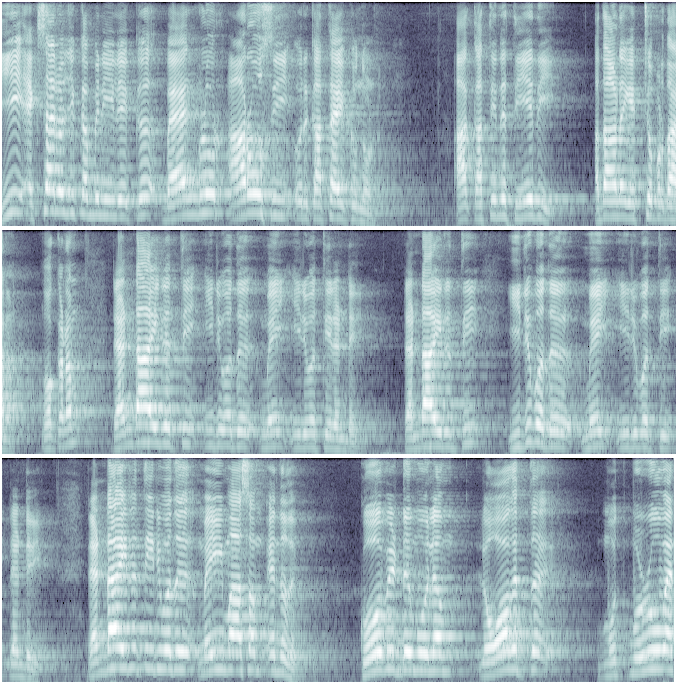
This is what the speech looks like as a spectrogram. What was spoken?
ഈ എക്സാലോജി കമ്പനിയിലേക്ക് ബാംഗ്ലൂർ ആർ ഒ സി ഒരു കത്തയക്കുന്നുണ്ട്. ആ കത്തിന്റെ തീയതി അതാണ് ഏറ്റവും പ്രധാനം. നോക്കണം. രണ്ടായിരത്തി ഇരുപത് മെയ് ഇരുപത്തിരണ്ടിന്. രണ്ടായിരത്തി ഇരുപത് മെയ് ഇരുപത്തി രണ്ടിന് രണ്ടായിരത്തി ഇരുപത് മെയ് മാസം എന്നത് കോവിഡ് മൂലം ലോകത്ത് മുഴുവൻ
